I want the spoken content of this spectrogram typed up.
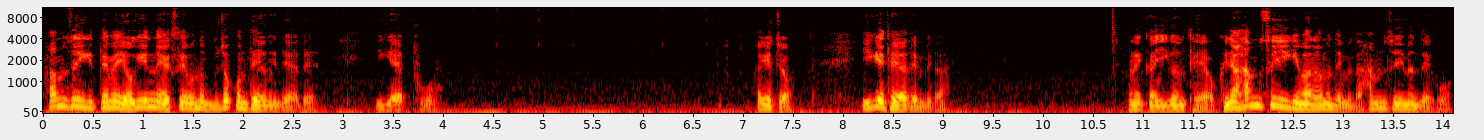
함수이기 때문에 여기 있는 x의 원은 무조건 대응이 돼야 돼. 이게 f고. 알겠죠? 이게 돼야 됩니다. 그러니까 이건 돼요. 그냥 함수이기만 하면 됩니다. 함수이면 되고.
